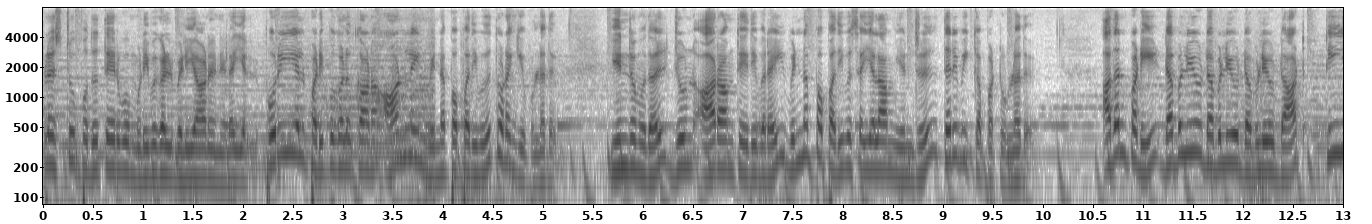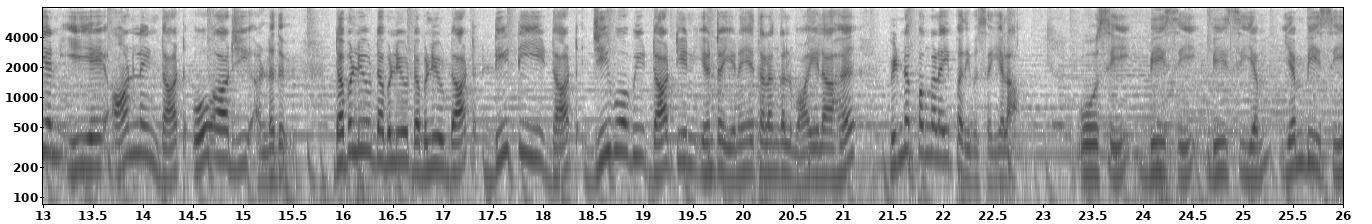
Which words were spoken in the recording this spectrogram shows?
பிளஸ் டூ பொதுத் தேர்வு முடிவுகள் வெளியான நிலையில் பொறியியல் படிப்புகளுக்கான ஆன்லைன் விண்ணப்ப பதிவு தொடங்கியுள்ளது. இன்று முதல் ஜூன் ஆறாம் தேதி வரை விண்ணப்ப பதிவு செய்யலாம் என்று தெரிவிக்கப்பட்டுள்ளது. அதன்படி W W W dot TNEA online dot ORG அல்லது W W W dot DTE dot GOV dot in என்ற இணையதளங்கள் வாயிலாக விண்ணப்பங்களை பதிவு செய்யலாம் OC BC BCM MBC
